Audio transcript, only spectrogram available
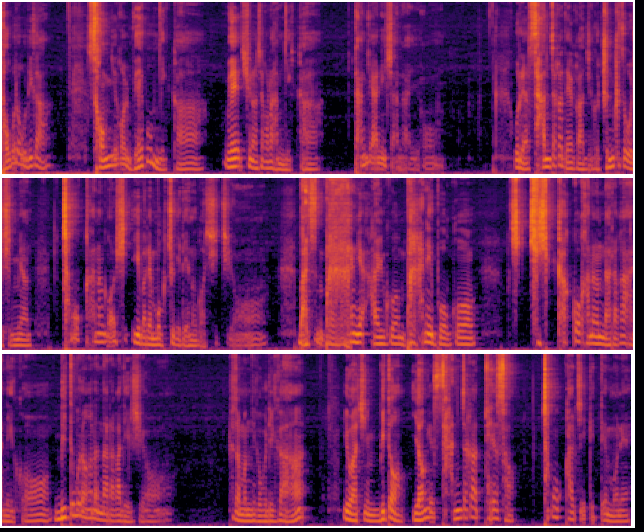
더불어 우리가 성경을 왜 봅니까? 왜 신앙생활을 합니까? 딴 게 아니잖아요. 우리가 산자가 돼가지고 주님께서 오시면 천국 가는 것이 이발의 목적이 되는 것이죠. 말씀 많이 알고 많이 보고 지식 갖고 가는 나라가 아니고 믿음으로 가는 나라가 되죠. 그래서 뭡니까 우리가 이와 같이 믿어 영의 산자가 돼서 천국 갈 수 있기 때문에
